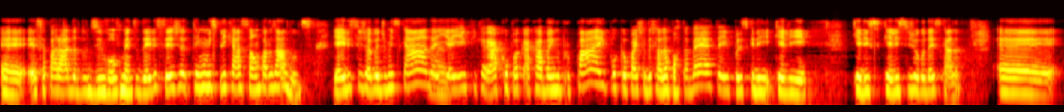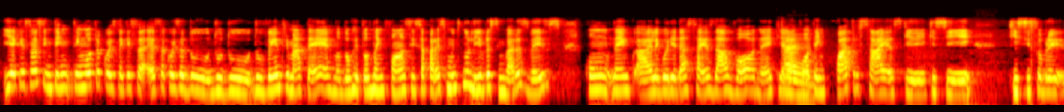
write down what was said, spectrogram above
é, essa parada do desenvolvimento dele seja tem uma explicação para os adultos. E aí ele se joga de uma escada é. e aí fica a culpa acaba indo pro pai porque o pai tinha deixado a porta aberta e por isso que ele que ele que ele, que ele se jogou da escada. É, e a questão, assim, tem, tem uma outra coisa, né? Que essa, essa coisa do, do, do, do, ventre materno, do retorno à infância, isso aparece muito no livro, assim, várias vezes, com né, a alegoria das saias da avó, né? Que a é. avó tem quatro saias que, que se que se sobre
